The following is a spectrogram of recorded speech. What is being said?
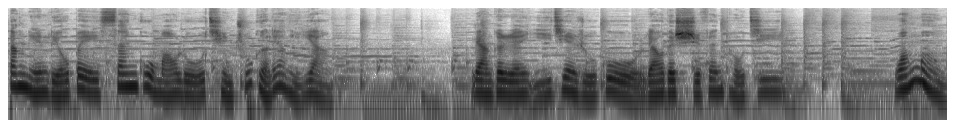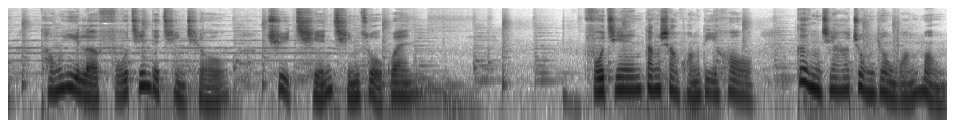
当年刘备三顾茅庐请诸葛亮一样，两个人一见如故，聊得十分投机。王猛同意了苻坚的请求，去前秦做官。苻坚当上皇帝后，更加重用王猛。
